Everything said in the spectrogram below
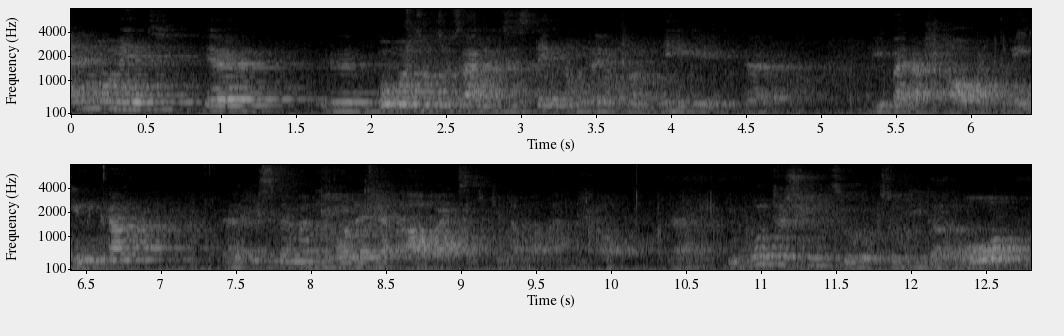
Ein Moment, wo man sozusagen dieses Denkmodell von Hegel wie bei einer Schraube drehen kann, ist, wenn man die Rolle der Arbeit sich genauer anschaut. Im Unterschied zu, zu Diderot,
